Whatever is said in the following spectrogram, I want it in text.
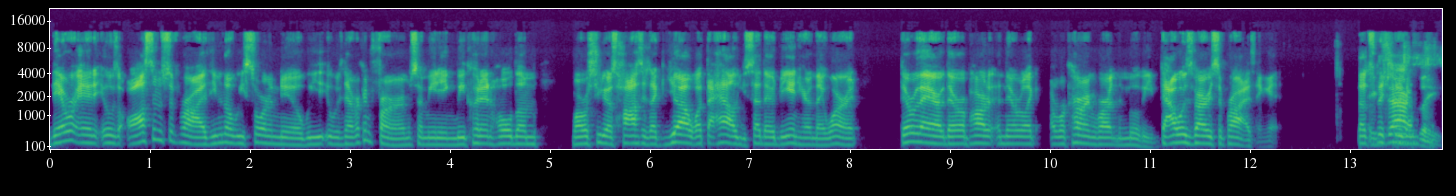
They were in it was an awesome surprise, even though we sort of knew we it was never confirmed. So meaning we couldn't hold them Marvel Studios hostage, like, yo, what the hell? You said they would be in here and they weren't. They were there, they were a part and they were like a recurring part in the movie. That was very surprising. It that's what they. Exactly.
